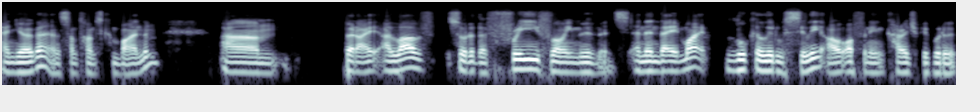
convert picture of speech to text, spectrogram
and yoga, and sometimes combine them. Um, but I, I love sort of the free flowing movements, and then they might look a little silly. I'll often encourage people to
